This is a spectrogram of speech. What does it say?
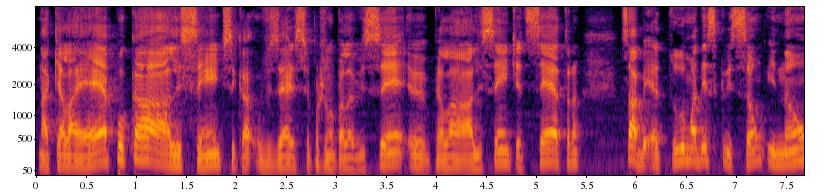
naquela época a Alicente, o Viserys se apaixonou pela, Vicen- eh, pela Alicente, etc. Sabe, é tudo uma descrição e não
